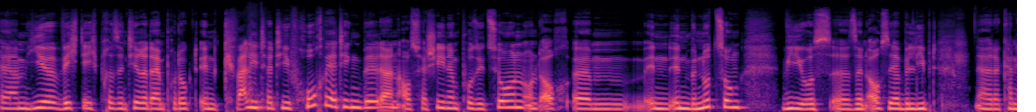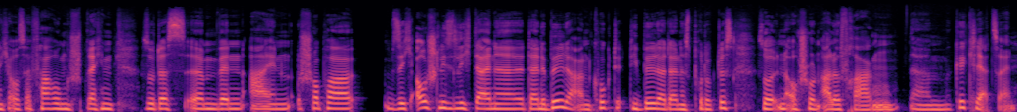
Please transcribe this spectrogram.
Ähm, hier wichtig, präsentiere dein Produkt in qualitativ hochwertigen Bildern aus verschiedenen Positionen und auch ähm, in, in Benutzung. Videos äh, sind auch sehr beliebt. Äh, da kann ich aus Erfahrung sprechen, sodass ähm, wenn ein Shopper sich ausschließlich deine, deine Bilder anguckt, die Bilder deines Produktes, sollten auch schon alle Fragen ähm, geklärt sein.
